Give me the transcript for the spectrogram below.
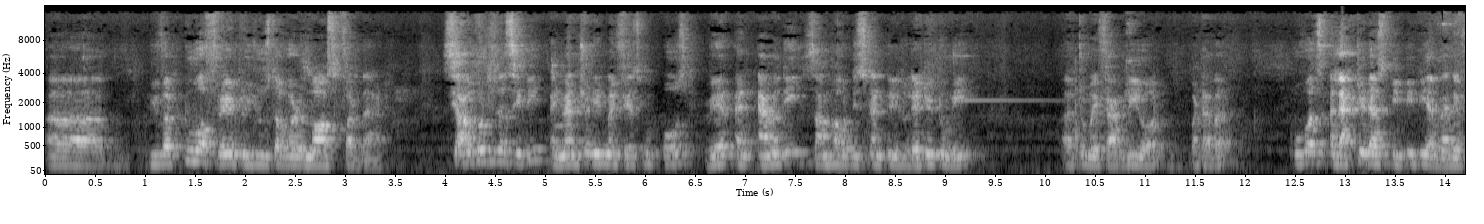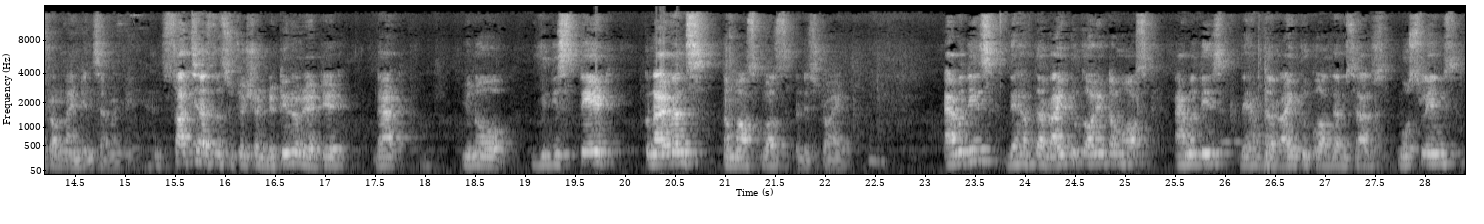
uh, we were too afraid to use the word mosque for that. Sialkot is a city I mentioned in my Facebook post where an Ahmadi somehow distantly related to me, uh, to my family or whatever, who was elected as PPP MNA from 1970. And such as the situation deteriorated that, you know, with the state connivance, the mosque was destroyed. Ahmadis, they have the right to call it a mosque. Ahmadis, they have the right to call themselves Muslims.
